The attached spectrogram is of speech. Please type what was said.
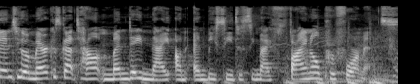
Make sure tune in America's Got Talent Monday night on NBC to see my final performance.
